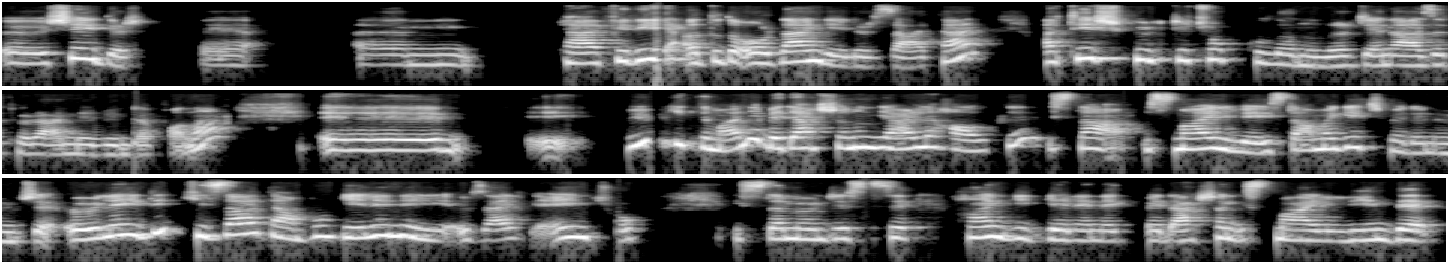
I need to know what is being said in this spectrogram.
e, şeydir, e, e, kafiri adı da oradan gelir zaten. Ateş kültü çok kullanılır cenaze törenlerinde falan. E, e, büyük ihtimalle Bedahşan'ın yerli halkı İslam, İsmail ile İslam'a geçmeden önce öyleydi ki zaten bu geleneği özellikle en çok İslam öncesi hangi gelenek Bedahşan İsmailliğinde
